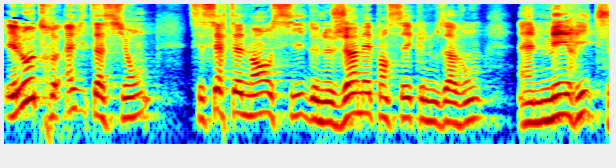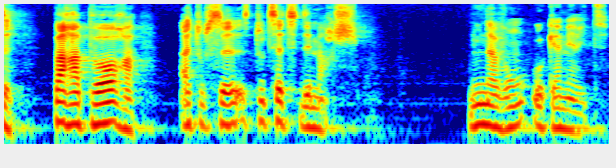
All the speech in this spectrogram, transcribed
Et l'autre invitation, c'est certainement aussi de ne jamais penser que nous avons un mérite par rapport à toute cette démarche. Nous n'avons aucun mérite.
